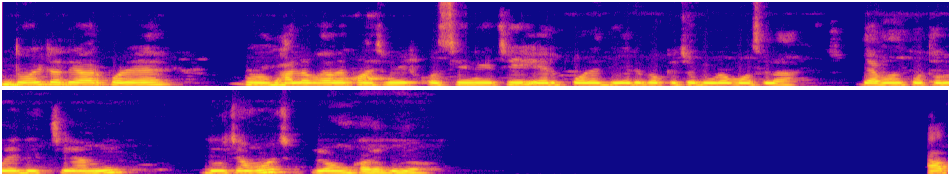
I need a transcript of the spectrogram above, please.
দইটা দেওয়ার পরে ভালোভাবে পাঁচ মিনিট কষিয়ে নিয়েছি। এরপরে দিয়ে দেবো কিছু গুঁড়ো মশলা। যেমন প্রথমে দিচ্ছি আমি দু চামচ লঙ্কার গুঁড়ো। হাফ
